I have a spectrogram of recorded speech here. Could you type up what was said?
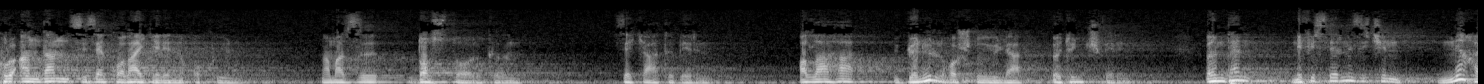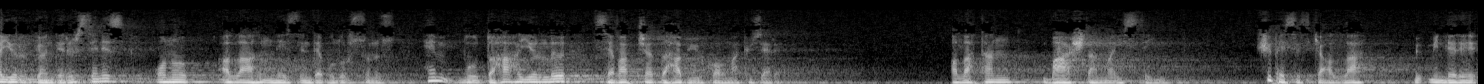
Kur'an'dan size kolay geleni okuyun. Namazı dosdoğru kılın. Zekatı verin. Allah'a gönül hoşluğuyla ödünç verin. Önden nefisleriniz için ne hayır gönderirseniz onu Allah'ın nezdinde bulursunuz. Hem bu daha hayırlı, sevapça daha büyük olmak üzere. Allah'tan bağışlanma isteyin. Şüphesiz ki Allah müminleri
